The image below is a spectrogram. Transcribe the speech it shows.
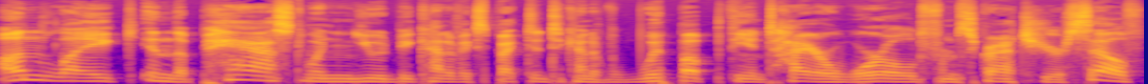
unlike in the past when you would be kind of expected to kind of whip up the entire world from scratch yourself,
